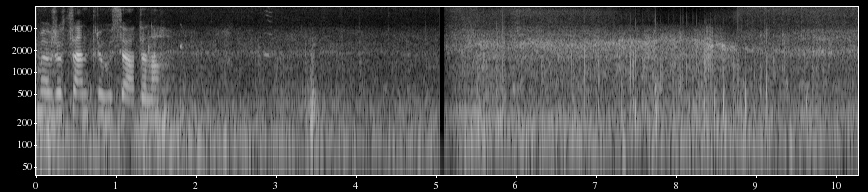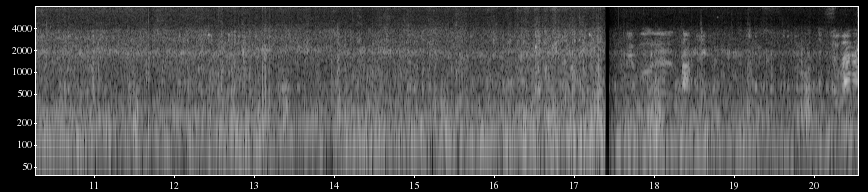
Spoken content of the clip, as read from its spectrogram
Ми вже в центрі Гусятина. Ми були там їхати. Сюди нам?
